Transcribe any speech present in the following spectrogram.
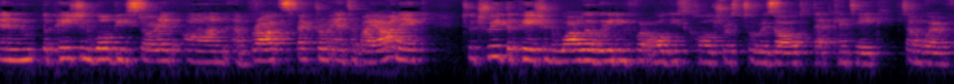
And the patient will be started on a broad spectrum antibiotic to treat the patient while we're waiting for all these cultures to resolve that can take somewhere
